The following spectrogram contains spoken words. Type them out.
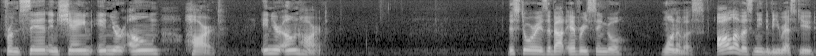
from sin and shame in your own heart. In your own heart. This story is about every single one of us. All of us need to be rescued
